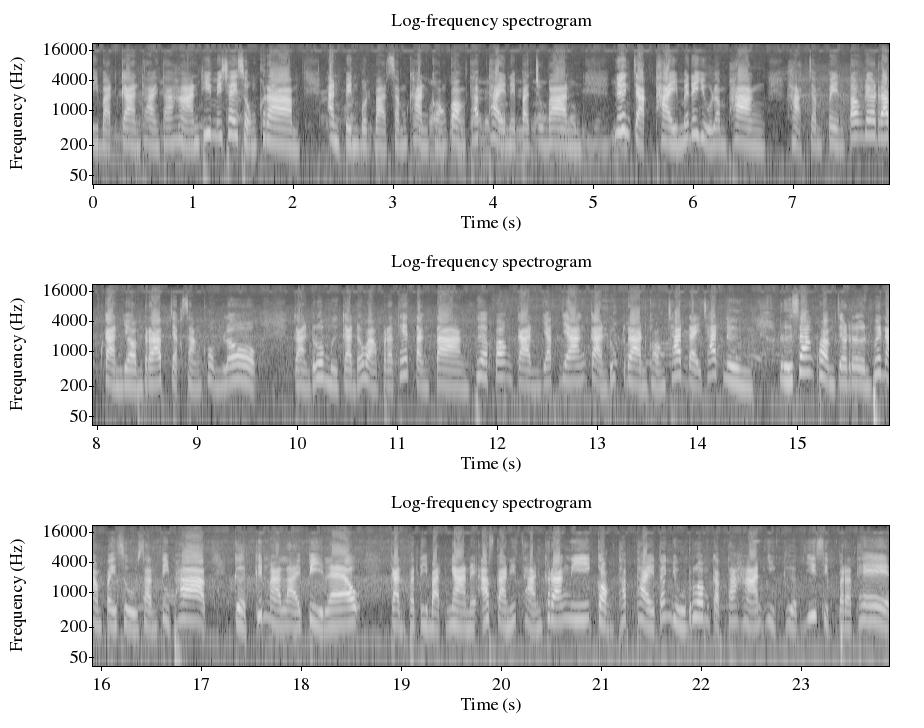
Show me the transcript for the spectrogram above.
ฏิบัติการทางทหารที่ไม่ใช่สงคราม อันเป็นบทบาทสำคัญของกองทัพไทยในปัจจุบัน เนื่องจากไทยไม่ได้อยู่ลำพัง หากจำเป็นต้องได้รับการยอมรับจากสังคมโลก การร่วมมือกันระหว่างประเทศต่างๆ เพื่อป้องกันยับยั้งการลุกรานของชาติใดชาติหนึ่ง หรือสร้างความเจริญเพื่อนำไปสู่สันติภาพ เกิดขึ้นมาหลายปีแล้วการปฏิบัติงานในอัฟกานิสถานครั้งนี้กองทัพไทยต้องอยู่ร่วมกับทหารอีกเกือบ 20 ประเทศ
